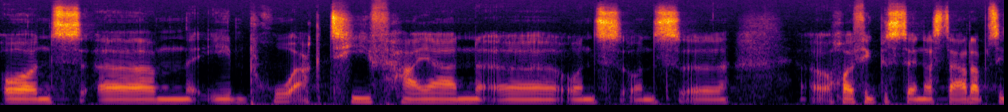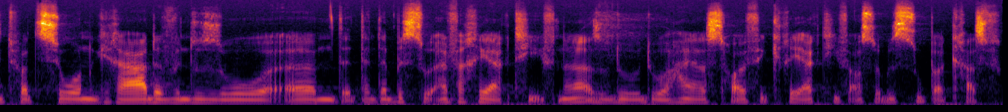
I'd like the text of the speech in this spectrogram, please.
und ähm, eben proaktiv heiern äh, und, und äh, häufig bist du in der Startup-Situation, gerade wenn du so, ähm, da, da, bist du einfach reaktiv. Ne? Also du, du heierst häufig reaktiv aus, du bist super krass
